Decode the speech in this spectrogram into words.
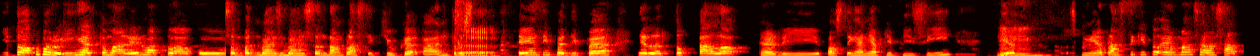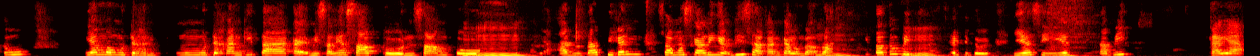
itu aku baru ingat kemarin waktu aku sempat bahas-bahas tentang plastik juga kan. Terus uh, ada yang tiba-tiba nyeletuk kalau dari postingannya BBC, dia hmm. sebenarnya plastik itu emang salah satu yang memudahkan memudahkan kita kayak misalnya sabun, sampo, mm. anu tadi kan sama sekali nggak bisa kan kalau nggak plastik mm. kita tuh mikir mm. aja gitu. Iya sih, iya sih. Tapi kayak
